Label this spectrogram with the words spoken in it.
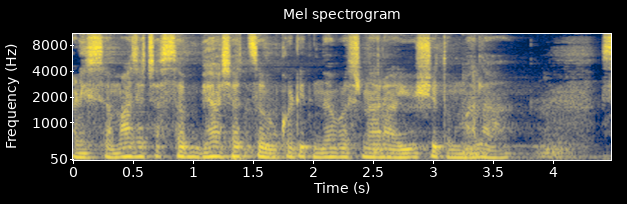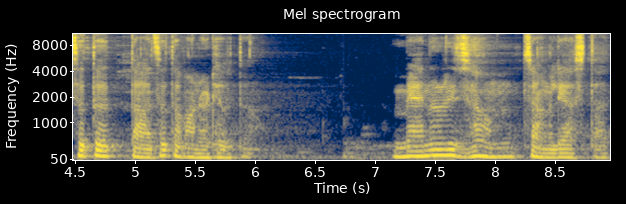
आणि समाजाच्या सभ्य अशा चौकटीत न बसणारं आयुष्य तुम्हाला सतत ताजंतवानं ठेवतं. मॅनरिझम चांगले असतात.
